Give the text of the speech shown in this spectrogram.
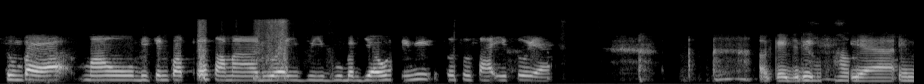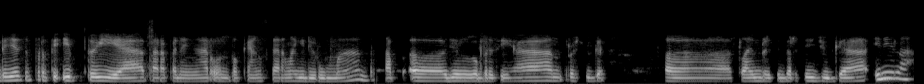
Sumpah ya, mau bikin podcast sama dua ibu-ibu berjauh ini sesusah itu ya. Oke, jadi ya intinya seperti itu ya para pendengar untuk yang sekarang lagi di rumah tetap uh, jaga kebersihan, terus juga uh, selain bersih-bersih juga inilah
